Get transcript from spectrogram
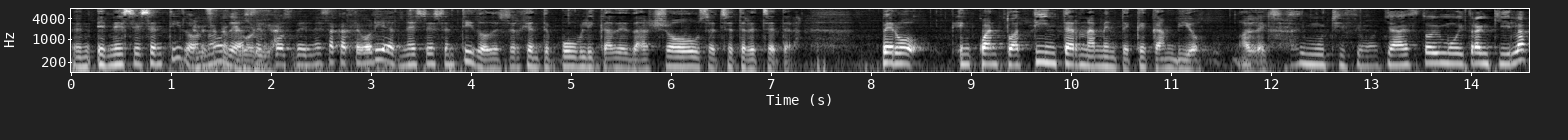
En, en ese sentido, En esa ¿no? De hacer categoría. cosas en esa categoría, en ese sentido, de ser gente pública, de dar shows, etcétera, etcétera. Pero en cuanto a ti internamente, ¿qué cambió, Alexis? Ay, muchísimo. Ya estoy muy tranquila.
